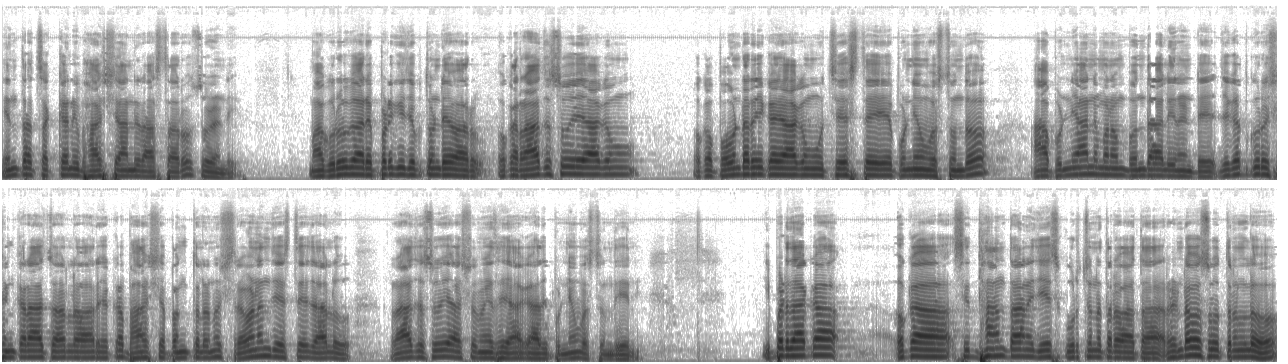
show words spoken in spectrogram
ఎంత చక్కని భాష్యాన్ని రాస్తారో చూడండి. మా గురువుగారు ఎప్పటికీ చెప్తుండేవారు ఒక రాజసూయ యాగము ఒక పౌండరీక యాగము చేస్తే ఏ పుణ్యం వస్తుందో ఆ పుణ్యాన్ని మనం పొందాలి అంటే జగద్గురు శంకరాచార్యుల వారి యొక్క భాష్య పంక్తులను శ్రవణం చేస్తే చాలు రాజసూయ అశ్వమేధ యాగాది పుణ్యం వస్తుంది అని. ఇప్పటిదాకా ఒక సిద్ధాంతాన్ని చేసి కూర్చున్న తర్వాత రెండవ సూత్రంలో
